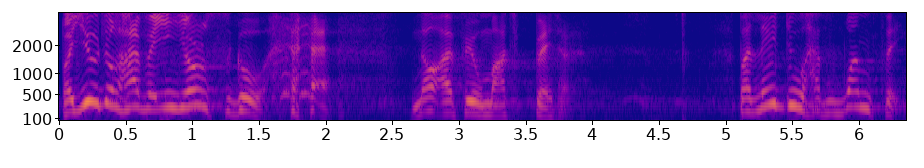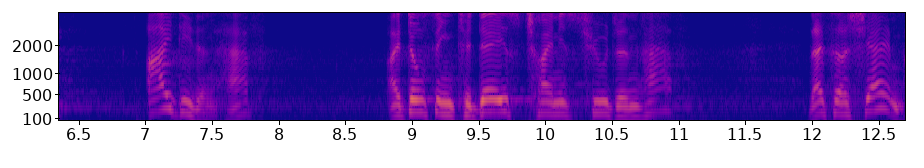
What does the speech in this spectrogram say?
But you don't have it in your school. now I feel much better. But they do have one thing I didn't have. I don't think today's Chinese children have. That's a shame.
